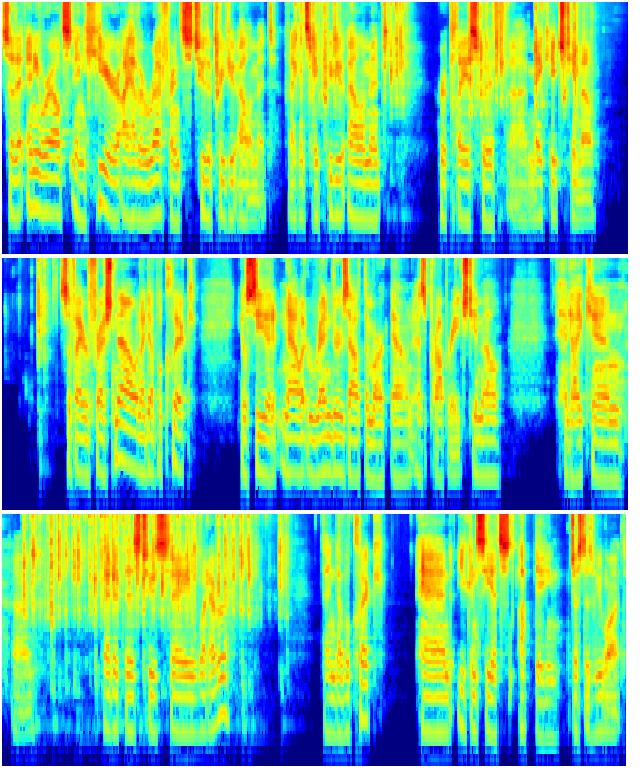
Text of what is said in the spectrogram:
so that anywhere else in here, I have a reference to the preview element. I can say preview element replace with uh, make HTML. So if I refresh now and I double click, you'll see that it, now it renders out the markdown as proper HTML. And I can um, edit this to say whatever, then double click, and you can see it's updating just as we want.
